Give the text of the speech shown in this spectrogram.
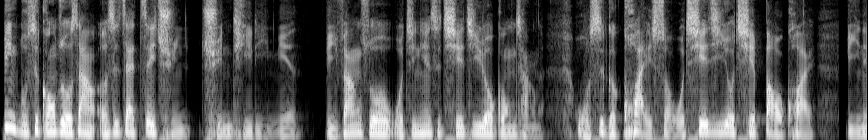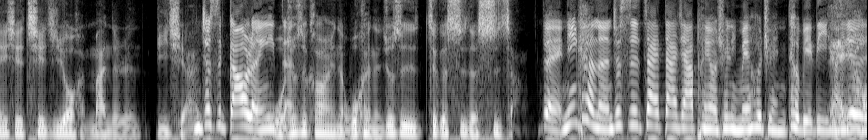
并不是工作上，而是在这群群体里面。比方说，我今天是切鸡肉工厂的，我是个快手，我切鸡肉切爆快，比那些切鸡肉很慢的人比起来，你就是高人一等。我就是高人一等，我可能就是这个市的市长。对，你可能就是在大家朋友圈里面会觉得你特别厉害，就是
